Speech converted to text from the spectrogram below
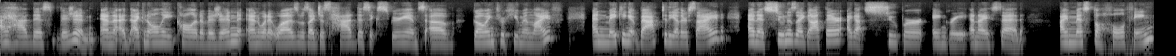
I had this vision and I, I can only call it a vision and what it was was I just had this experience of going through human life and making it back to the other side. And as soon as I got there, I got super angry. And I said, I missed the whole thing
